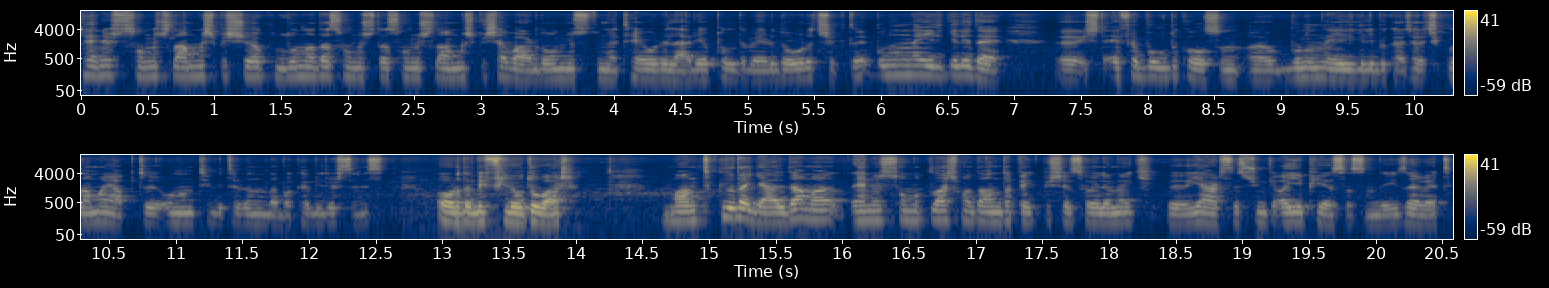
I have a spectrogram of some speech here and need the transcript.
henüz sonuçlanmış bir şey yok. Luna'da sonuçta sonuçlanmış bir şey vardı. Onun üstüne teoriler yapıldı, veri doğru çıktı. Bununla ilgili de e, işte Efe Bulduk olsun e, bununla ilgili birkaç açıklama yaptı. Onun Twitter'ına da bakabilirsiniz. Orada bir filodu var. Mantıklı da geldi ama henüz somutlaşmadan da pek bir şey söylemek e, yersiz. Çünkü ayı piyasasındayız evet.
